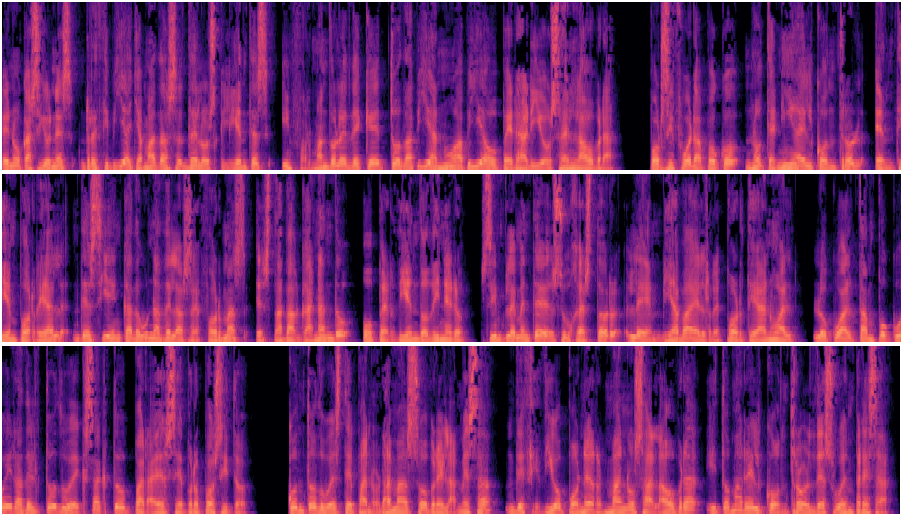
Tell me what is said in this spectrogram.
En ocasiones recibía llamadas de los clientes informándole de que todavía no había operarios en la obra. Por si fuera poco, no tenía el control en tiempo real de si en cada una de las reformas estaba ganando o perdiendo dinero. Simplemente su gestor le enviaba el reporte anual, lo cual tampoco era del todo exacto para ese propósito. Con todo este panorama sobre la mesa, decidió poner manos a la obra y tomar el control de su empresa.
